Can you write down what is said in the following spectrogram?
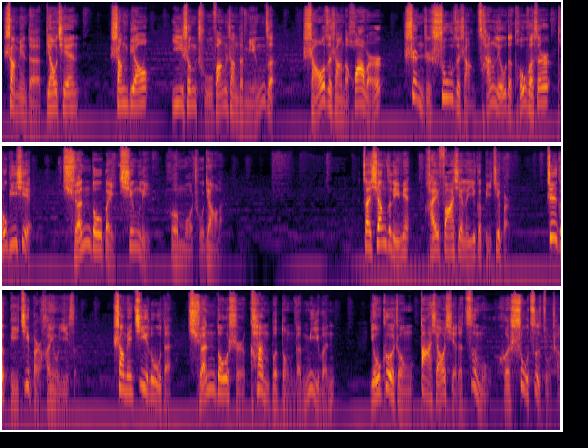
上面的标签、商标、医生处方上的名字、勺子上的花纹，甚至梳子上残留的头发丝儿、头皮屑，全都被清理和抹除掉了。在箱子里面还发现了一个笔记本，这个笔记本很有意思，上面记录的。全都是看不懂的密文，由各种大小写的字母和数字组成。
